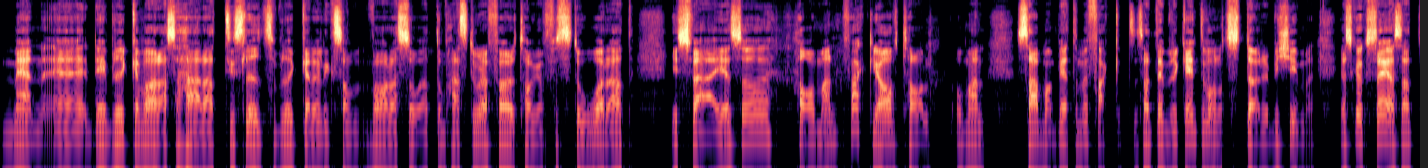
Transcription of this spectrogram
Men eh, det brukar vara så här att till slut så brukar det liksom vara så att de här stora företagen förstår att i Sverige så har man fackliga avtal och man samarbetar med facket. Så att det brukar inte vara något större bekymmer. Jag ska också säga så att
